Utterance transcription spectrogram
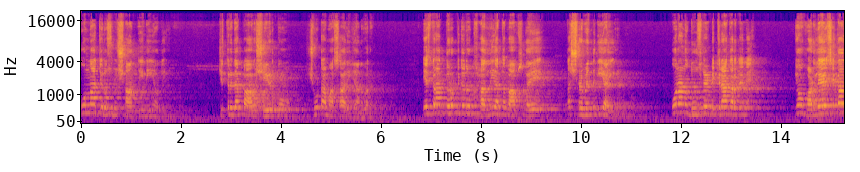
ਉਹਨਾਂ ਚਿਰ ਉਸ ਨੂੰ ਸ਼ਾਂਤੀ ਨਹੀਂ ਆਉਂਦੀ। ਚਿੱਤਰੇ ਦਾ ਭਾਵ ਸ਼ੇਰ ਤੋਂ ਛੋਟਾ ਮਾਸਾਹਾਰੀ ਜਾਨਵਰ। ਇਸ ਤਰ੍ਹਾਂ ਤੁਰਕ ਜਦੋਂ ਖਾਲੀ ਹੱਥ ਵਾਪਸ ਗਏ ਤਾਂ ਸ਼ਰਮਿੰਦਗੀ ਆਈ। ਉਹਨਾਂ ਨੂੰ ਦੂਸਰੇ ਟਿਚਰਾ ਕਰਦੇ ਨੇ। ਕਿਉਂ ਫੜ ਲਿਆ ਸੀਗਾ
